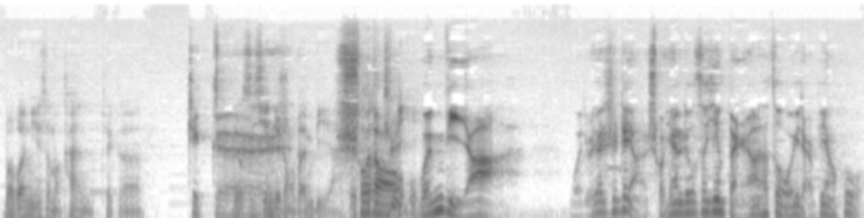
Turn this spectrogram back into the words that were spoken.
波波你怎么看这个这个刘慈欣这种文笔啊？说到文笔啊，我觉得是这样。首先，刘慈欣本人啊，他做过一点辩护，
